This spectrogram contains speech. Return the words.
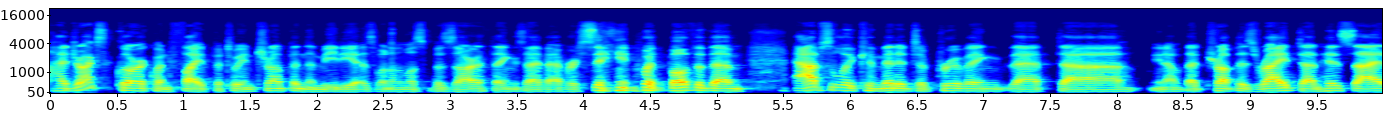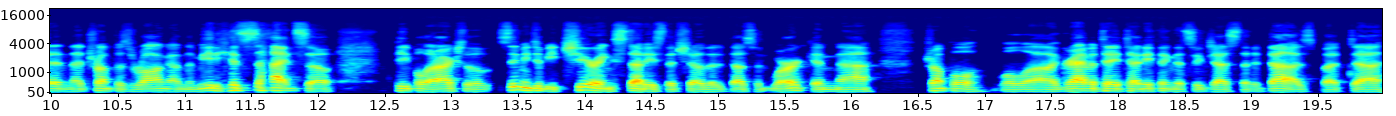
hydroxychloroquine fight between Trump and the media is one of the most bizarre things I've ever seen. With both of them absolutely committed to proving that uh, you know that Trump is right on his side and that Trump is wrong on the media side. So people are actually seeming to be cheering studies that show that it doesn't work, and uh, Trump will will uh, gravitate to anything that suggests that it does. But uh,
